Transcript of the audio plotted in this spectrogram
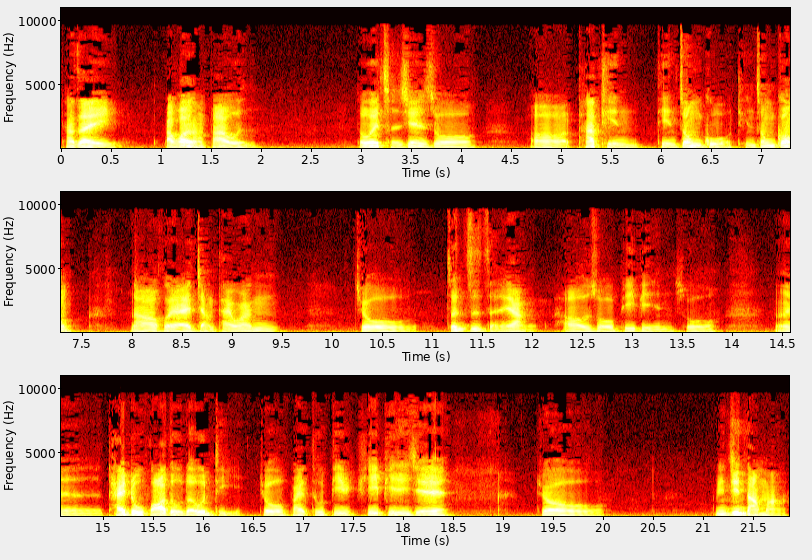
他在八卦上发文。都会呈现说，呃，他挺挺中国，挺中共，然后回来讲台湾就政治怎样，然后说批评说，呃，台独、华独的问题，就拍图批批评一些，就民进党嘛，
